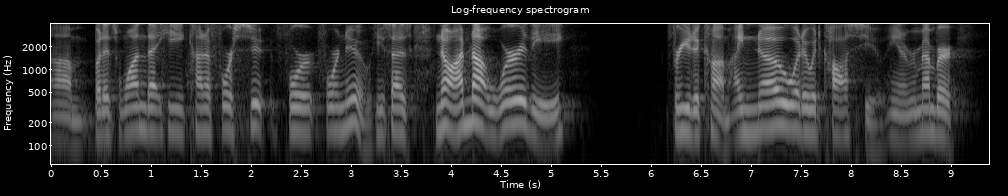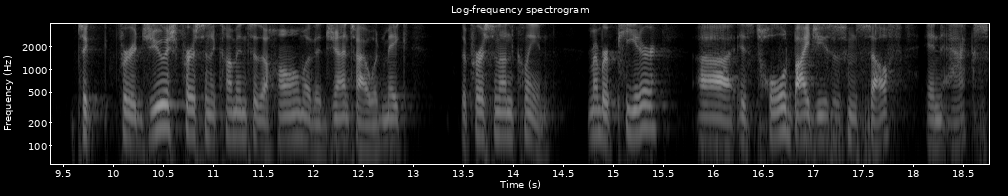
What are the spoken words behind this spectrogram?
um, but it's one that he kind of foresaw, for, foreknew. He says, No, I'm not worthy for you to come. I know what it would cost you. You know, remember, for a Jewish person to come into the home of a Gentile would make the person unclean. Remember, Peter uh, is told by Jesus himself in Acts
